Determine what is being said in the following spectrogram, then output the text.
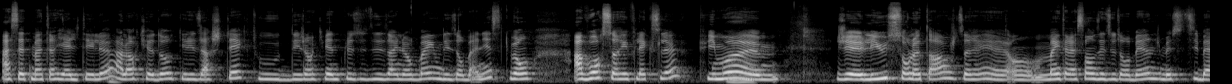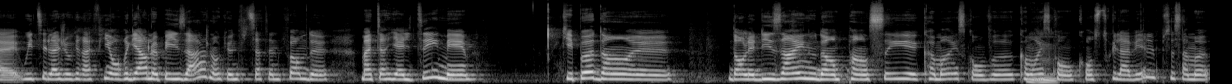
à cette matérialité-là, alors que d'autres, il y a des architectes ou des gens qui viennent plus du design urbain ou des urbanistes qui vont avoir ce réflexe-là. Puis moi, euh, je l'ai eu sur le tard, je dirais, euh, en m'intéressant aux études urbaines. Je me suis dit, ben oui, tu sais, la géographie, on regarde le paysage, donc il y a une certaine forme de matérialité, mais qui est pas dans, euh, dans le design ou dans penser comment est-ce qu'on va, comment est-ce qu'on construit la ville. Puis ça, ça m'a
